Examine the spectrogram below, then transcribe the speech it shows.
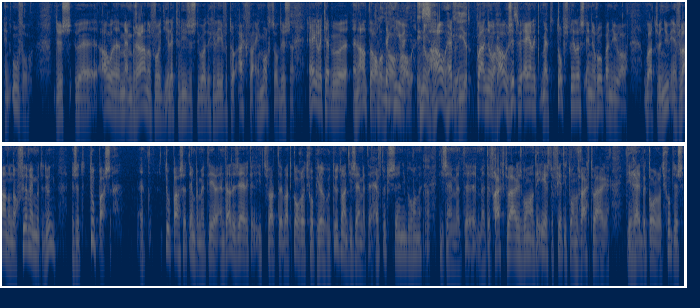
in Oevel. Dus we, alle membranen voor die elektrolyses die worden geleverd door Agfa in Mortsel. Dus ja. eigenlijk hebben we een aantal technieken. Know-how hebben, qua know-how zitten we eigenlijk met topspelers in Europa nu al. Wat we nu in Vlaanderen nog veel meer moeten doen, is het toepassen. Het toepassen, het implementeren. En dat is eigenlijk iets wat, wat Colruyt Groep heel goed doet, want die zijn met de heftrucks zijn die begonnen. Die zijn met, de, met de vrachtwagens begonnen. Want de eerste 40 ton vrachtwagen die rijdt bij Colruyt Groep. Dus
